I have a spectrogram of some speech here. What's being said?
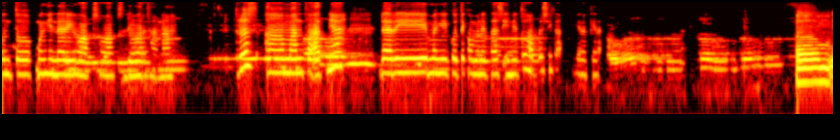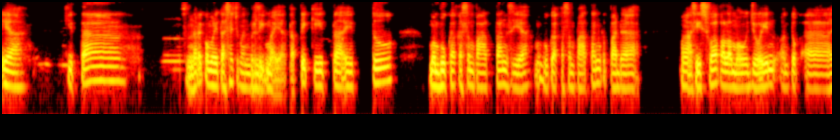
untuk menghindari hoax-hoax di luar sana. Terus uh, manfaatnya dari mengikuti komunitas ini tuh apa sih kak kira-kira? Um, ya kita sebenarnya komunitasnya cuma berlima ya, tapi kita itu membuka kesempatan sih ya, membuka kesempatan kepada mahasiswa kalau mau join untuk uh,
